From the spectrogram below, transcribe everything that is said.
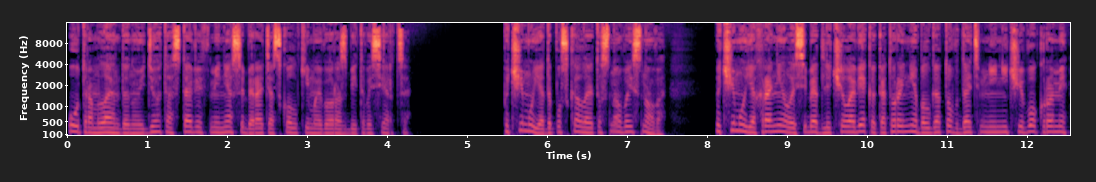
Утром Лэндон уйдет, оставив меня собирать осколки моего разбитого сердца. Почему я допускала это снова и снова? Почему я хранила себя для человека, который не был готов дать мне ничего, кроме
